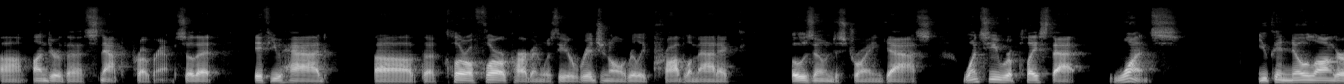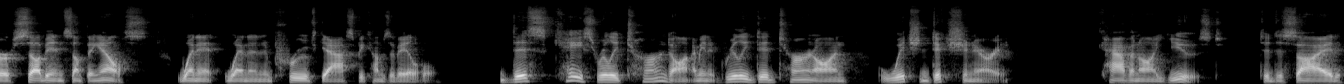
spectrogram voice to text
um, under the SNAP program. So that if you had uh, the chlorofluorocarbon was the original really problematic ozone destroying gas, once you replace that once, you can no longer sub in something else when it when an improved gas becomes available this case really turned on, I mean, it really did turn on which dictionary Kavanaugh used to decide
